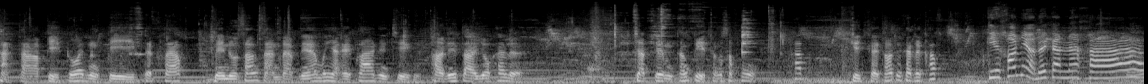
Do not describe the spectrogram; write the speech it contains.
หักตาปีกด้วยหนึ่งปีกนะครับ เมนูสร้างสรรค์แบบนี้ไม่อยากให้พลาดจริงๆคราวนี้ตายยกให้เลย จัดเต็มทั้งปีกทั้งสะโพกครับ กินไก่ทอดด้วยกันนะครับ กินข้าวเหนียวด้วยกันนะครับ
